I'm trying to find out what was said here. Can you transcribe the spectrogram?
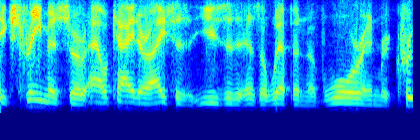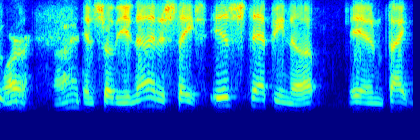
extremists or Al Qaeda or ISIS use it as a weapon of war and recruitment. Right. And so the United States is stepping up. In fact,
